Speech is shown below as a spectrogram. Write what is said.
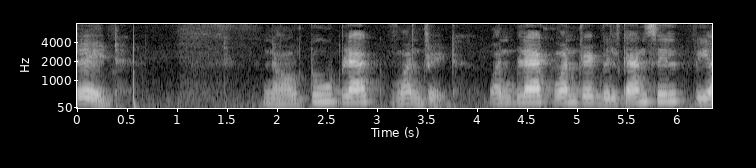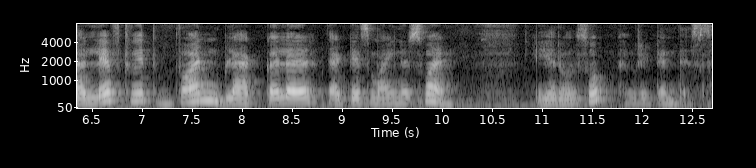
red. Now 2 black 1 red. 1 black 1 red will cancel. We are left with 1 black color that is minus 1 here also I have written this.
